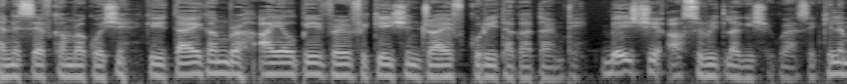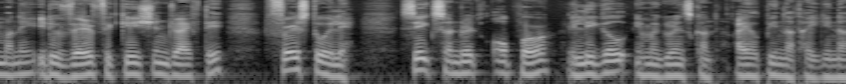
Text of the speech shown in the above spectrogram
NSF kamra koishi ki tai kamra ILP verification drive kuri thaka time te beshi asurit lagi shi kwa ase kile mane idu verification drive te first oile 600 upper illegal immigrants kan ILP na thai gina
